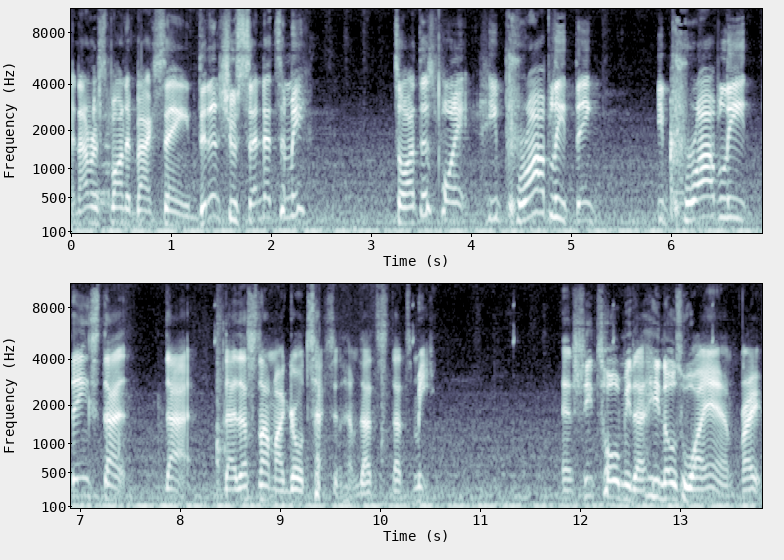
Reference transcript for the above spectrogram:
and I responded back saying, "Didn't you send that to me?" So at this point, he probably think he probably thinks that that that that's not my girl texting him. That's that's me. And she told me that he knows who I am, right?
